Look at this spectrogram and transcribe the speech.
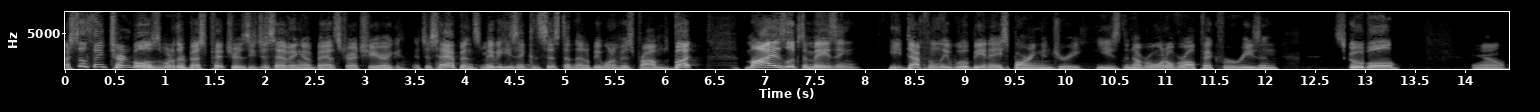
I still think Turnbull is one of their best pitchers. He's just having a bad stretch here. It just happens. Maybe he's inconsistent. That'll be one of his problems. But Mize looks amazing. He definitely will be an ace barring injury. He's the number one overall pick for a reason. Skubal, you know,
